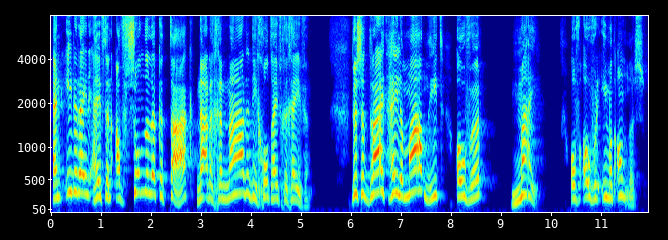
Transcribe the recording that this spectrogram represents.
en iedereen heeft een afzonderlijke taak naar de genade die God heeft gegeven. Dus het draait helemaal niet over mij of over iemand anders.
